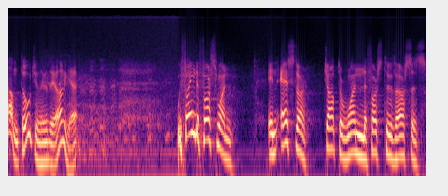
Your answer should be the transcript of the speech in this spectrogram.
I haven't told you who they are yet. we find the first one in Esther chapter 1, the first two verses.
